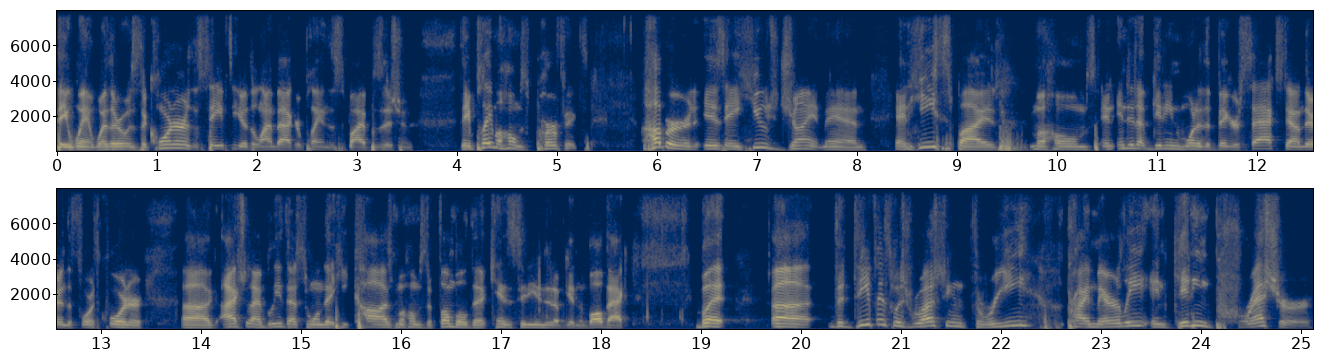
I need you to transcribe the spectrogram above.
they went, whether it was the corner, the safety, or the linebacker playing the spy position. They play Mahomes perfect. Hubbard is a huge giant man, and he spied Mahomes and ended up getting one of the bigger sacks down there in the fourth quarter. Uh, actually, I believe that's the one that he caused Mahomes to fumble that Kansas City ended up getting the ball back. But uh, the defense was rushing three primarily and getting pressure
